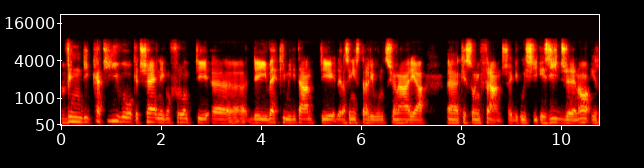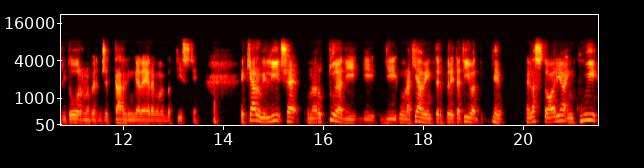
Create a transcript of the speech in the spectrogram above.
vendicativo che c'è nei confronti eh, dei vecchi militanti della sinistra rivoluzionaria eh, che sono in Francia e di cui si esige no, il ritorno per gettarli in galera come Battisti. È chiaro che lì c'è una rottura di, di, di una chiave interpretativa nella storia in cui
